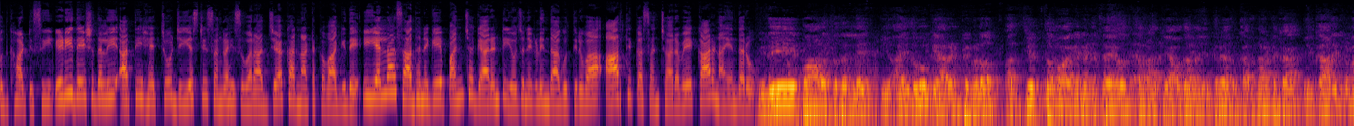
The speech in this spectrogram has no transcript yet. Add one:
ಉದ್ಘಾಟಿಸಿ, ಇಡೀ ದೇಶದಲ್ಲಿ ಅತಿ ಹೆಚ್ಚು ಜಿಎಸ್ಟಿ ಸಂಗ್ರಹಿಸುವ ರಾಜ್ಯ ಕರ್ನಾಟಕವಾಗಿದೆ. ಈ ಎಲ್ಲಾ ಸಾಧನೆಗೆ ಪಂಚ ಗ್ಯಾರಂಟಿ ಯೋಜನೆಗಳಿಂದಾಗುತ್ತಿರುವ ಆರ್ಥಿಕ ಸಂಚಾರವೇ ಕಾರಣ ಎಂದರು. ಗ್ಯಾರಂಟಿಗಳು ಅತ್ಯುತ್ತಮವಾಗಿ ನಡೀತಾ ಇರುವಂತ ರಾಜ್ಯ ಯಾವ್ದಾನ ಇದ್ರೆ ಅದು ಕರ್ನಾಟಕ. ಈ ಕಾರ್ಯಕ್ರಮ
